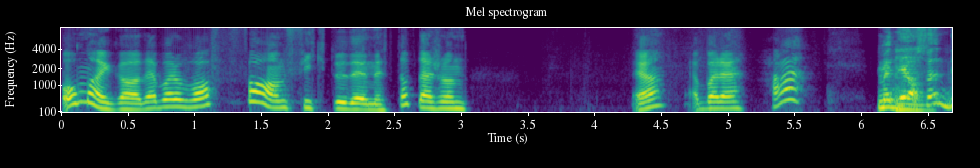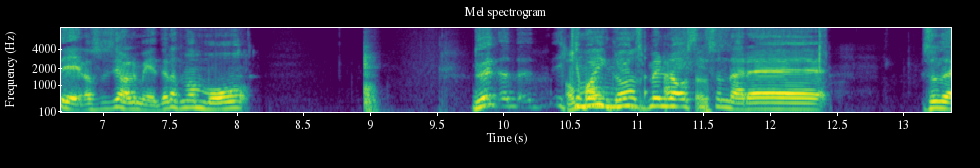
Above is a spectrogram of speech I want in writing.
Oh my god. Jeg bare Hva faen fikk du det nettopp? Det er sånn Ja. Jeg bare Hæ? Men det er også en del av sosiale medier at man må Du vet, Ikke Oh bare nudes, men la oss si sånn derre Sånne,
